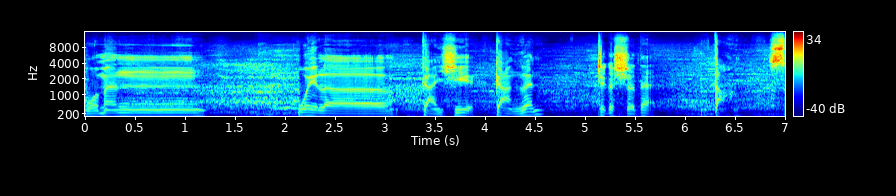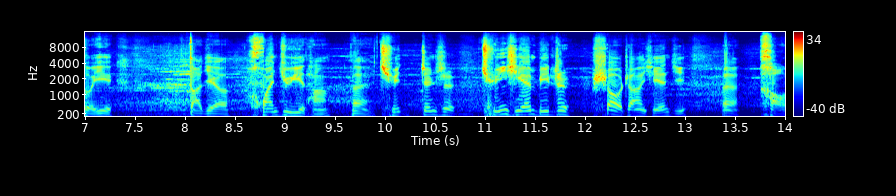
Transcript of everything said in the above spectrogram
我们为了感谢感恩这个时代党，所以大家欢聚一堂，哎，群真是群贤毕至，少长咸集，嗯，好，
